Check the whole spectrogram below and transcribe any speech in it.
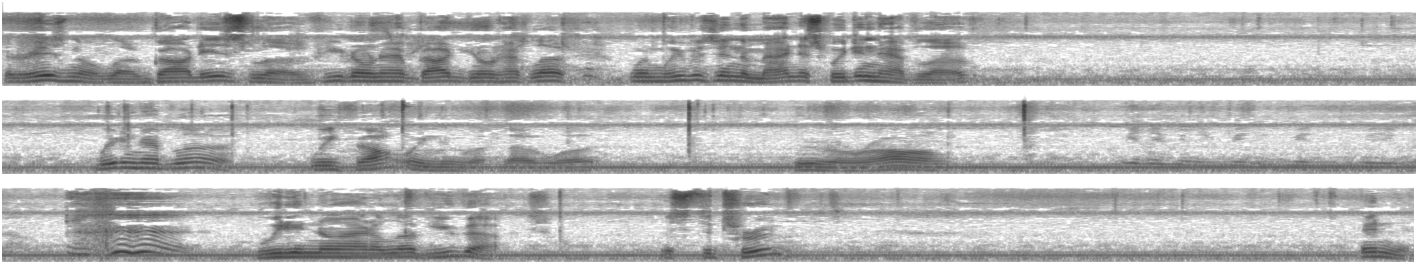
there is no love. God is love. If you don't have God, you don't have love. When we was in the madness, we didn't have love. We didn't have love. We thought we knew what love was. We were wrong. really, really, really, really, really wrong. We didn't know how to love you guys. It's the truth. Isn't it?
